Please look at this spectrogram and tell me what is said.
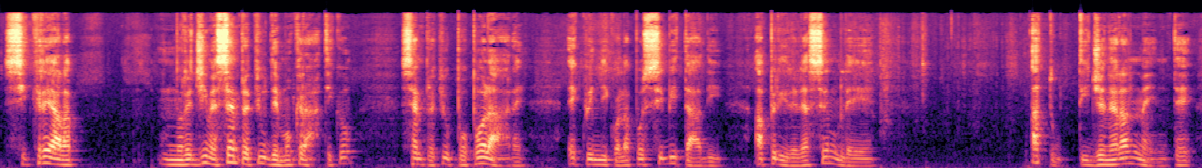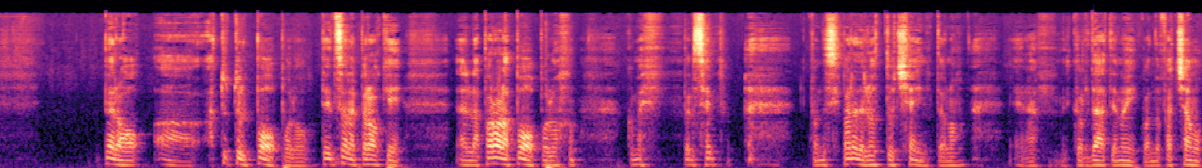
si crea la, un regime sempre più democratico, sempre più popolare, e quindi con la possibilità di aprire le assemblee a tutti, generalmente, però a, a tutto il popolo. Attenzione però che eh, la parola popolo, come per esempio quando si parla dell'Ottocento, no? Era, ricordate noi quando facciamo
